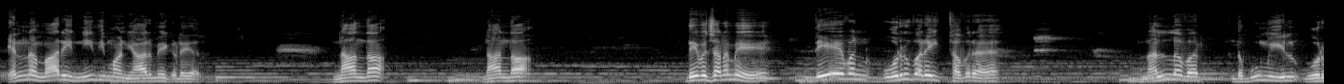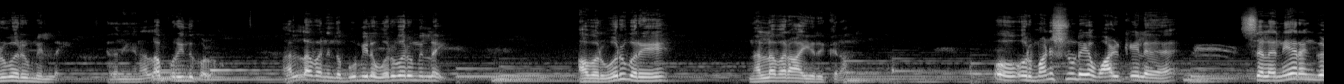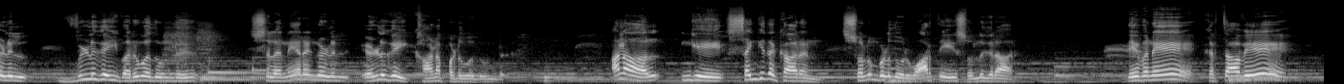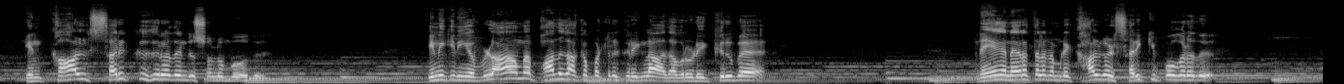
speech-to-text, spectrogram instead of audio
என்ன மாதிரி நீதிமான் யாருமே கிடையாது. நான் தான் நான் தான். தேவ ஜனமே தேவன் ஒருவரை தவிர நல்லவர் இந்த பூமியில் ஒருவரும் இல்லை. அதை நீங்கள் நல்லா புரிந்து கொள்ளணும். நல்லவன் இந்த பூமியில் ஒருவரும் இல்லை. அவர் ஒருவரே நல்லவராயிருக்கிறார். ஓ ஒரு மனுஷனுடைய வாழ்க்கையில் சில நேரங்களில் விழுகை வருவதுண்டு சில நேரங்களில் எழுகை காணப்படுவதுண்டு. ஆனால் இங்கே சங்கீதக்காரன் சொல்லும் பொழுது ஒரு வார்த்தையை சொல்லுகிறார். தேவனே கர்த்தாவே என் கால் சறுக்குகிறது என்று சொல்லும்போது இன்னைக்கு நீங்க விழாம பாதுகாக்கப்பட்டிருக்கிறீங்களா? அது அவருடைய கிருபை. அநேக நேரத்துல நம்முடைய கால்கள் சறுக்கி போகிறது.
